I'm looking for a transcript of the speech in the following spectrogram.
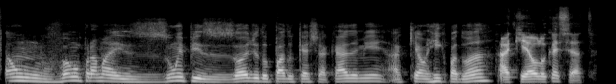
Então vamos para mais um episódio do Padocast Academy. Aqui é o Henrique Paduan. Aqui é o Lucas Seta.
